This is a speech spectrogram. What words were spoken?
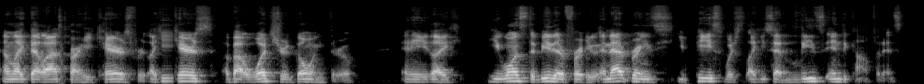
And like that last part, he cares for like he cares about what you're going through. And he like he wants to be there for you. And that brings you peace, which like you said, leads into confidence.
